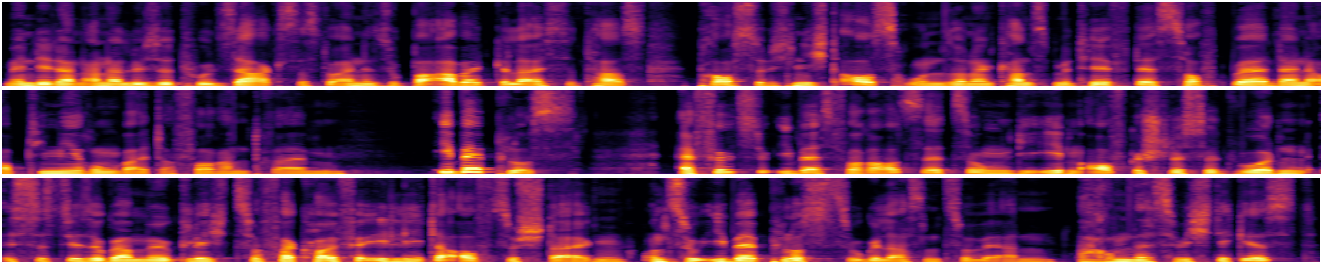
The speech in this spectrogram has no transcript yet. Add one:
wenn dir dein Analysetool sagt, dass du eine super Arbeit geleistet hast, brauchst du dich nicht ausruhen, sondern kannst mit Hilfe der Software deine Optimierung weiter vorantreiben. eBay Plus Erfüllst du eBays Voraussetzungen, die eben aufgeschlüsselt wurden, ist es dir sogar möglich, zur Verkäufer Elite aufzusteigen und zu eBay Plus zugelassen zu werden. Warum das wichtig ist?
